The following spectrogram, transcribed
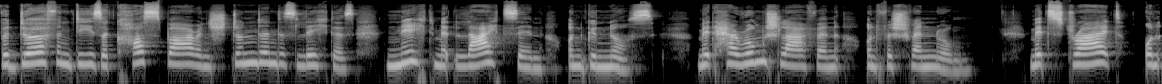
Wir dürfen diese kostbaren Stunden des Lichtes nicht mit Leichtsinn und Genuss, mit Herumschlafen und Verschwendung, mit Streit und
